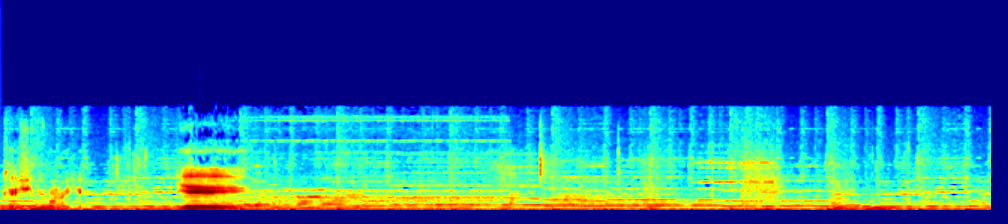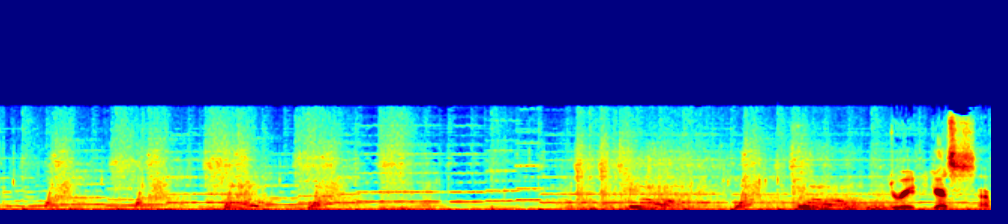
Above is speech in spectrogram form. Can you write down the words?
Okay, should be one right here. Yay. You guys have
